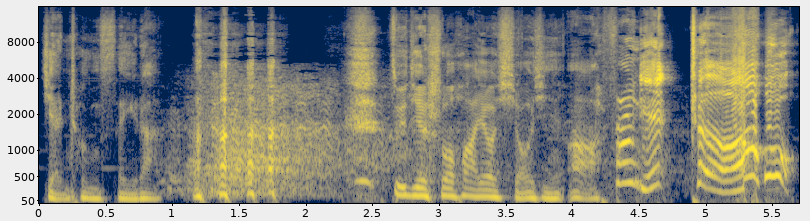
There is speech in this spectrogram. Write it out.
简称 C 站。最近说话要小心啊，风紧车祸。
